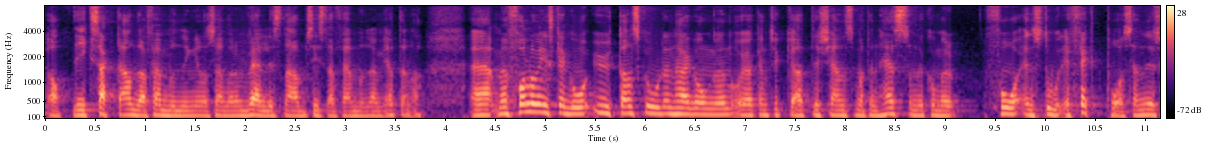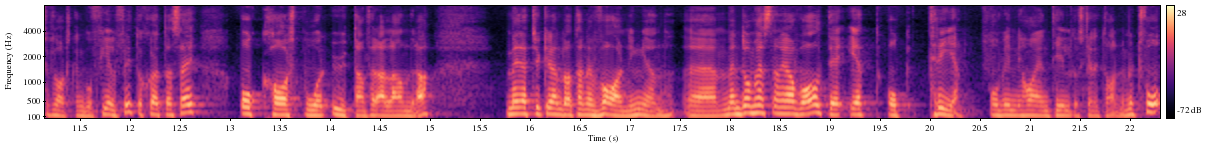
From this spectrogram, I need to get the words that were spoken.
ja, det gick sakta andra 500 och sen var den väldigt snabb sista 500 meterna. Uh, men Following ska gå utan skor den här gången och jag kan tycka att det känns som att en häst som det kommer få en stor effekt på. Sen är det såklart ska gå felfritt och sköta sig och har spår utanför alla andra. Men jag tycker ändå att han är varningen. Eh, men de hästarna jag har valt är 1 och 3. Och vill ni ha en till då ska ni ta nummer 2.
